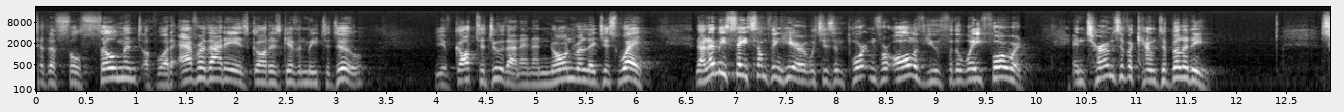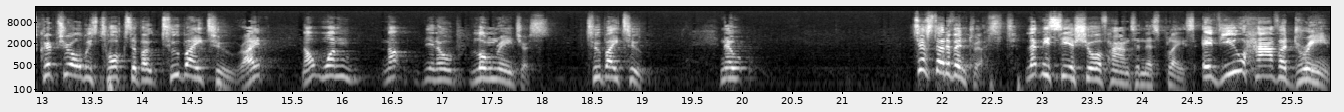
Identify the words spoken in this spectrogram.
to the fulfillment of whatever that is God has given me to do. You've got to do that in a non religious way. Now, let me say something here which is important for all of you for the way forward in terms of accountability. Scripture always talks about two by two, right? Not one, not, you know, Lone Rangers. Two by two. Now, just out of interest, let me see a show of hands in this place. If you have a dream,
